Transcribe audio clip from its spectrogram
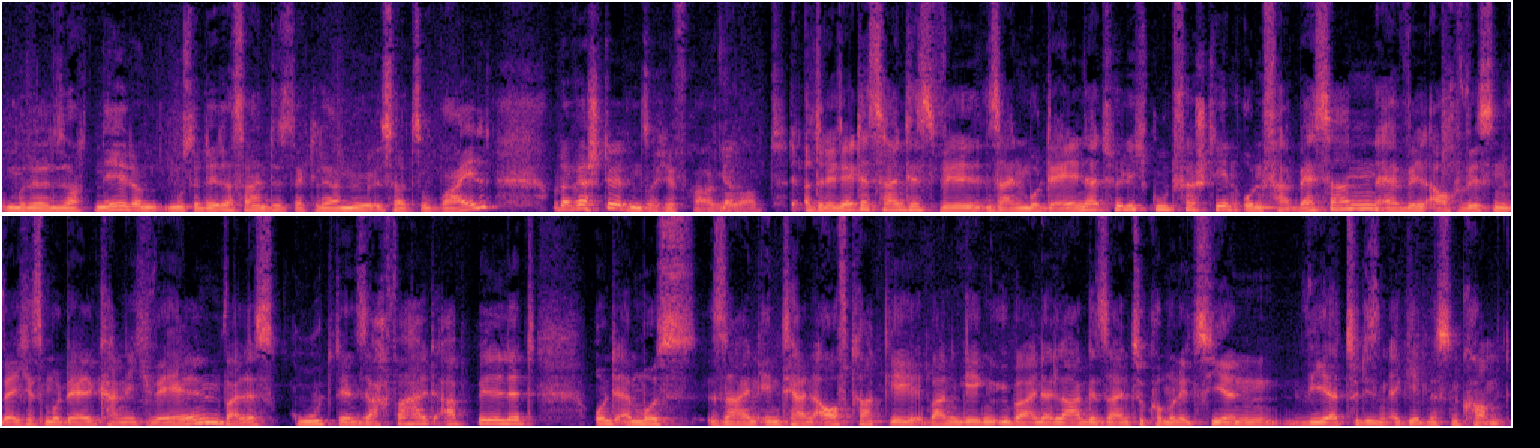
Modell sagt nee, dann muss der Data Scientist erklären, nö, ist halt so, weil? Oder wer stellt denn solche Fragen ja. überhaupt? Also der Data Scientist will sein Modell natürlich gut verstehen und verbessern. Er will auch wissen, welches Modell kann ich wählen, weil es gut den Sachverhalt abbildet. Und er muss seinen internen Auftraggebern gegenüber in der Lage sein zu kommunizieren, wie er zu diesen Ergebnissen kommt.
